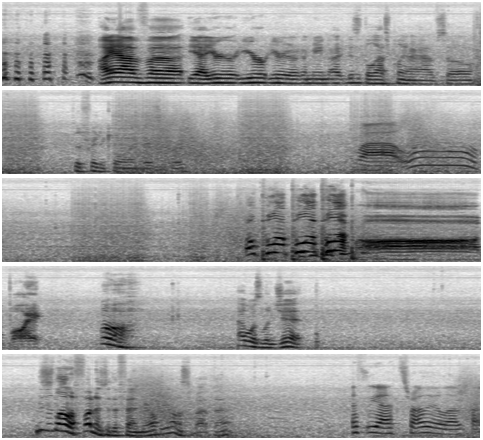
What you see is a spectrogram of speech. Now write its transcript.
I have uh yeah. You're you're you're. I mean, I, this is the last plane I have, so feel free to kill me basically. Wow. Wow. Oh, pull up, pull up, pull up! Oh boy. Oh, that was legit. This is a lot of fun as a defender. I'll be honest about that. It's, yeah, it's probably a lot of fun.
